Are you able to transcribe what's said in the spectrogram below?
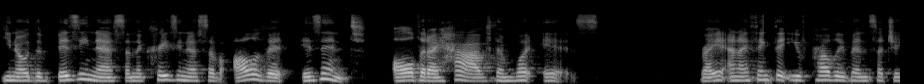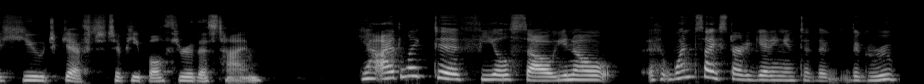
you know the busyness and the craziness of all of it isn't all that i have then what is right? And I think that you've probably been such a huge gift to people through this time. Yeah, I'd like to feel so. You know, eh, once I started getting into the the group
